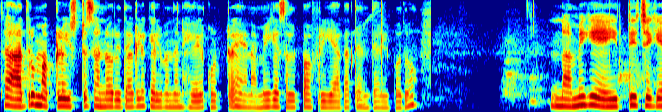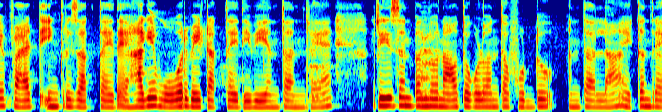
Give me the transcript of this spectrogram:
ಸೊ ಆದರೂ ಮಕ್ಕಳು ಇಷ್ಟು ಸಣ್ಣವರಿದ್ದಾಗಲೇ ಕೆಲವೊಂದನ್ನು ಹೇಳಿಕೊಟ್ರೆ ನಮಗೆ ಸ್ವಲ್ಪ ಫ್ರೀ ಆಗತ್ತೆ ಅಂತ ಹೇಳ್ಬೋದು. ನಮಗೆ ಇತ್ತೀಚೆಗೆ ಫ್ಯಾಟ್ ಇನ್ಕ್ರೀಸ್ ಆಗ್ತಾ ಇದೆ, ಹಾಗೆ ಓವರ್ ವೆಯ್ಟ್ ಆಗ್ತಾ ಇದ್ದೀವಿ ಅಂತ ಅಂದರೆ ರೀಸನ್ ಬಂದು ನಾವು ತಗೊಳ್ಳುವಂಥ ಫುಡ್ಡು ಅಂತ ಅಲ್ಲ. ಯಾಕಂದರೆ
